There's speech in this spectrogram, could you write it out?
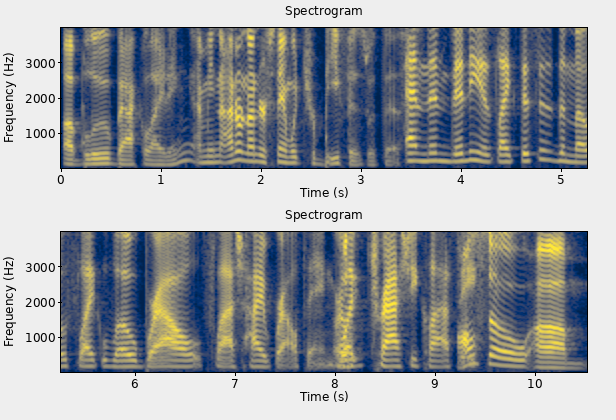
uh, blue backlighting. I mean, I don't understand what your beef is with this. And then Vinny is like, this is the most like lowbrow slash highbrow thing, or Well, like trashy classy. also, um,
